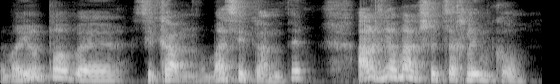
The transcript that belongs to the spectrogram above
הם היו פה וסיכמנו. מה סיכמתם? אריק אמר שצריך לנקום.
